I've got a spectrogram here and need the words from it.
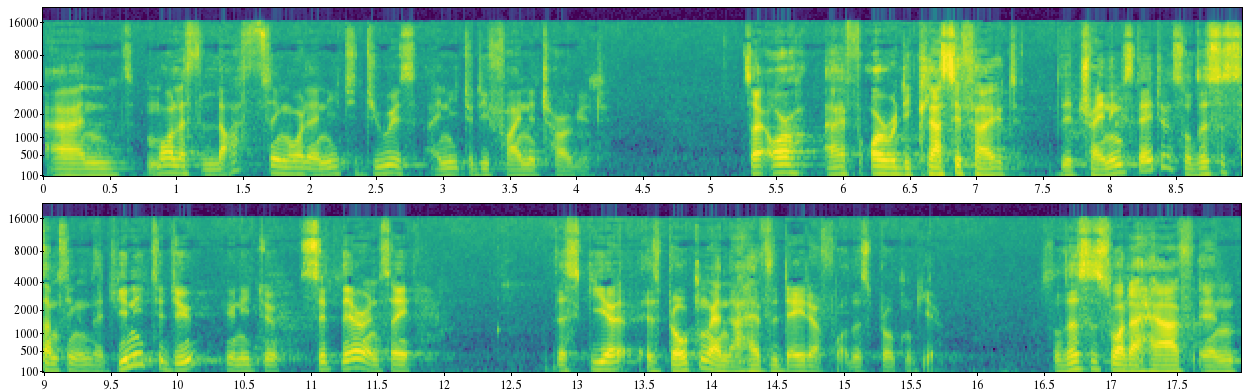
And more or less the last thing what I need to do is I need to define a target. So I have already classified the trainings data. So this is something that you need to do. You need to sit there and say, this gear is broken and I have the data for this broken gear. So this is what I have in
